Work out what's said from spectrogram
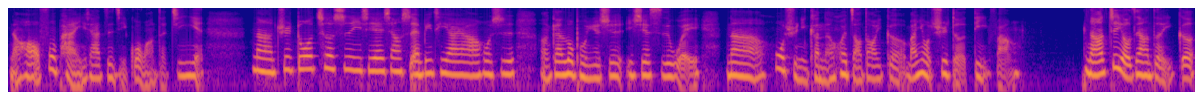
然后复盘一下自己过往的经验。那去多测试一些像是 MBTI 啊，或是嗯，盖洛普一些一些思维，那或许你可能会找到一个蛮有趣的地方。然后既有这样的一个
